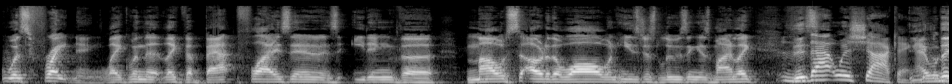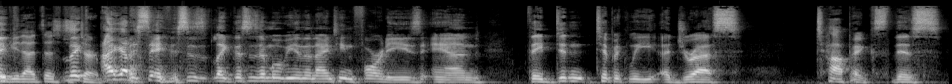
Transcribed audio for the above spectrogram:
was frightening. Like when the like the bat flies in and is eating the mouse out of the wall when he's just losing his mind. Like this that was shocking. I will like- give you that. This like. I gotta say, this is like this is a movie in the 1940s, and they didn't typically address topics this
